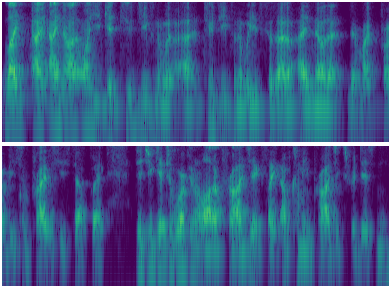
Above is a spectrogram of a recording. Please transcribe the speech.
like I, I know I don't want you to get too deep in the uh, too deep in the weeds because I I know that there might probably be some privacy stuff. But did you get to work on a lot of projects, like upcoming projects for Disney?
